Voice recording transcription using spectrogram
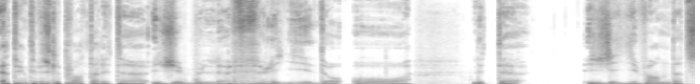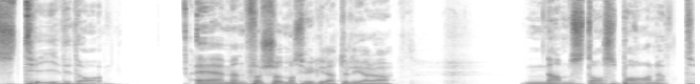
jag tänkte vi skulle prata lite julfrid och, och lite givandets tid idag. Eh, men först så måste vi gratulera namnsdagsbarnet.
